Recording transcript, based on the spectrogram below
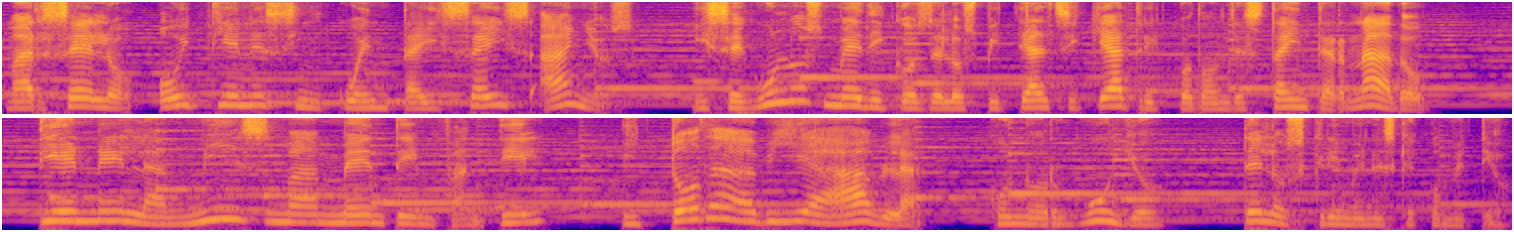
Marcelo hoy tiene 56 años y según los médicos del hospital psiquiátrico donde está internado, tiene la misma mente infantil y todavía habla con orgullo de los crímenes que cometió.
